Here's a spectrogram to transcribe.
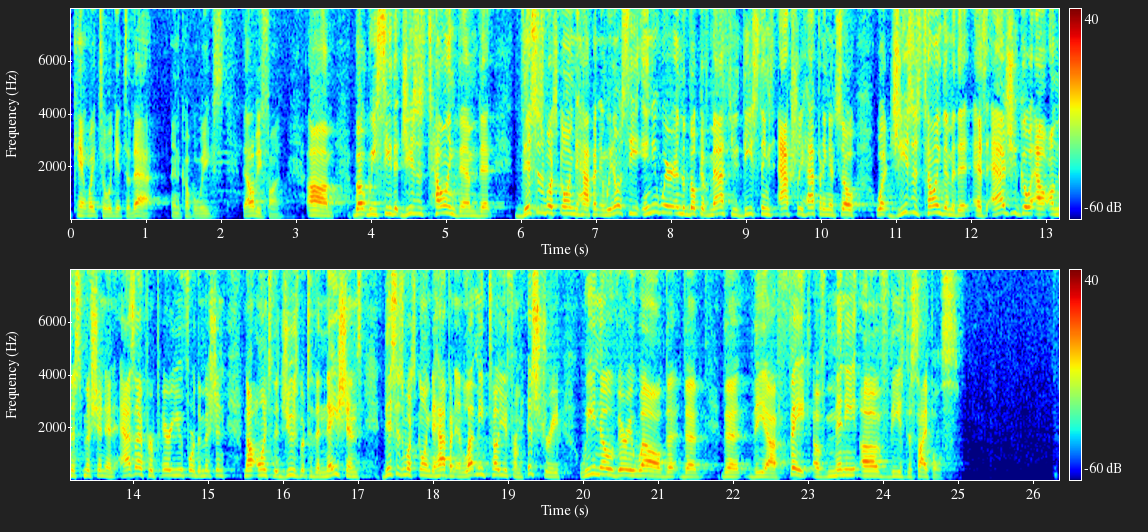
Can't wait till we get to that. in a couple weeks. That'll be fun. Um, but we see that Jesus telling them that this is what's going to happen, and we don't see anywhere in the book of Matthew these things actually happening. And so, what Jesus is telling them is that as, as you go out on this mission, and as I prepare you for the mission, not only to the Jews, but to the nations, this is what's going to happen. And let me tell you from history, we know very well the, the, the, the uh, fate of many of these disciples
